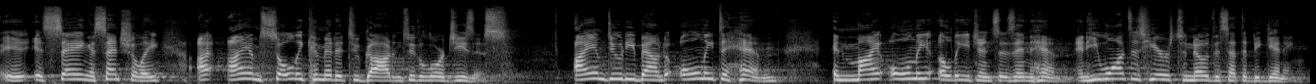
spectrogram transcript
is saying essentially, I, I am solely committed to God and to the Lord Jesus. I am duty bound only to Him, and my only allegiance is in Him. And He wants His hearers to know this at the beginning.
